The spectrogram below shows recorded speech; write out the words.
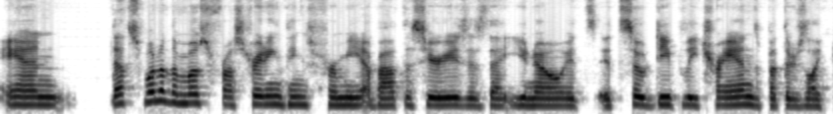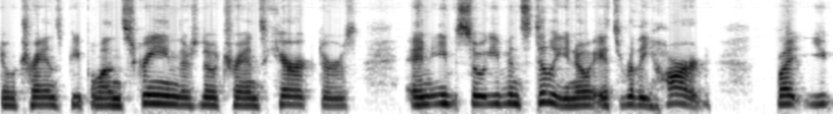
And that's one of the most frustrating things for me about the series is that you know it's it's so deeply trans but there's like no trans people on screen there's no trans characters and so even still you know it's really hard but you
